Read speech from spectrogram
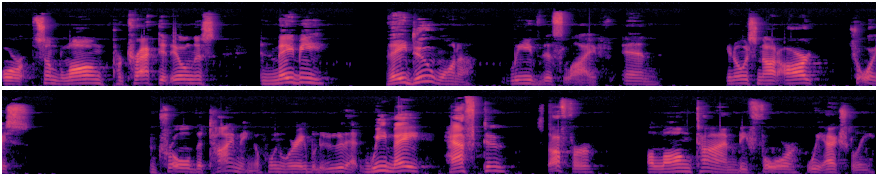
or some long protracted illness, and maybe they do want to leave this life. And, you know, it's not our choice control the timing of when we're able to do that. We may have to suffer a long time before we actually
